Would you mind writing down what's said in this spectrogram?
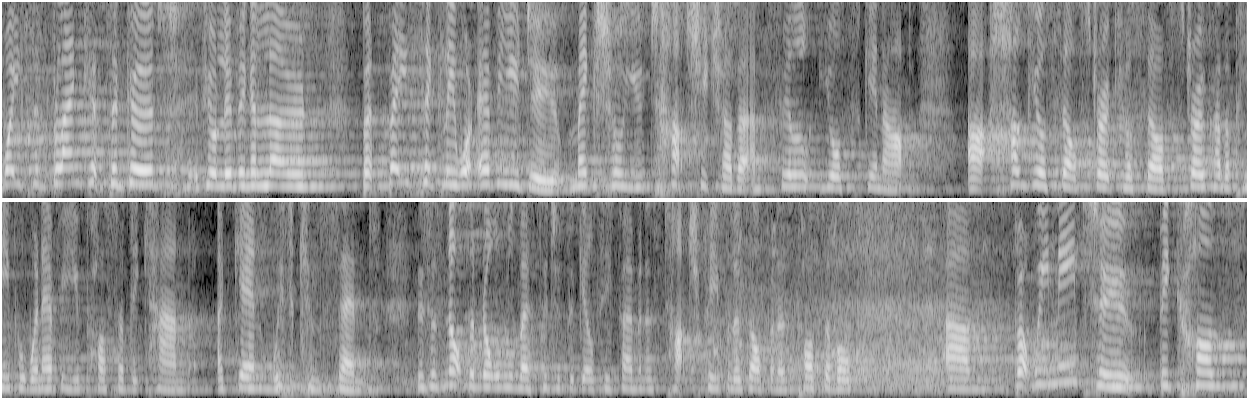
Weighted blankets are good if you're living alone, but basically, whatever you do, make sure you touch each other and fill your skin up. Uh, hug yourself, stroke yourself, stroke other people whenever you possibly can, again with consent. This is not the normal message of the guilty feminist touch people as often as possible. Um, but we need to, because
